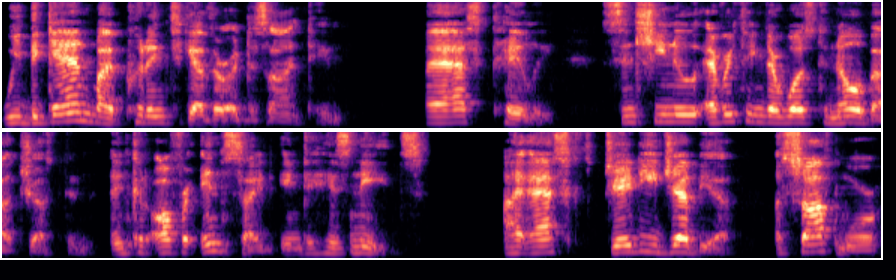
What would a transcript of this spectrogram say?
We began by putting together a design team. I asked Haley, since she knew everything there was to know about Justin and could offer insight into his needs. I asked J.D. Jebbia, a sophomore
